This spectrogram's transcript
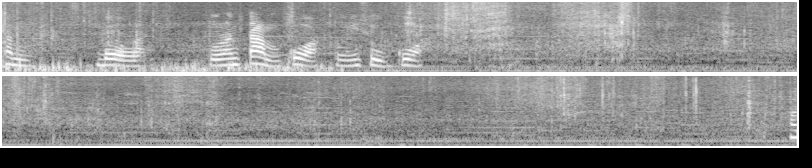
ทำบ่อตัวนั้นต่ำกว่า ตัวนี้สูงกว่า เขา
